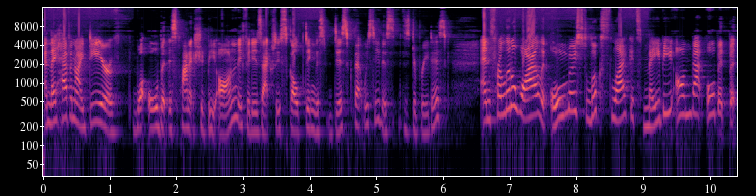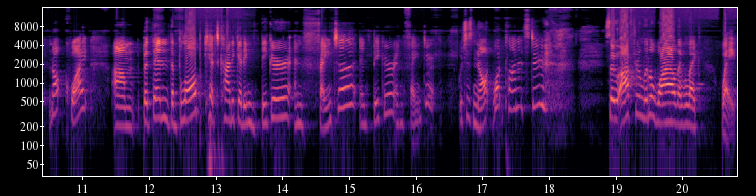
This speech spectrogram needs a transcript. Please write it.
and they have an idea of what orbit this planet should be on if it is actually sculpting this disk that we see, this, this debris disk. And for a little while, it almost looks like it's maybe on that orbit, but not quite. Um, but then the blob kept kind of getting bigger and fainter and bigger and fainter, which is not what planets do. so after a little while, they were like, wait,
